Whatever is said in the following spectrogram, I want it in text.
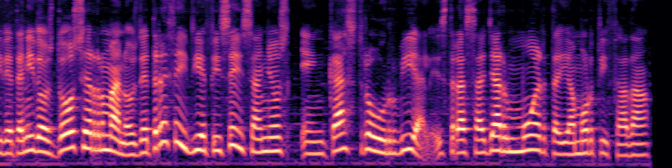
Y detenidos dos hermanos de 13 y 16 años en Castro Urbiales tras hallar muerta y amortizada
